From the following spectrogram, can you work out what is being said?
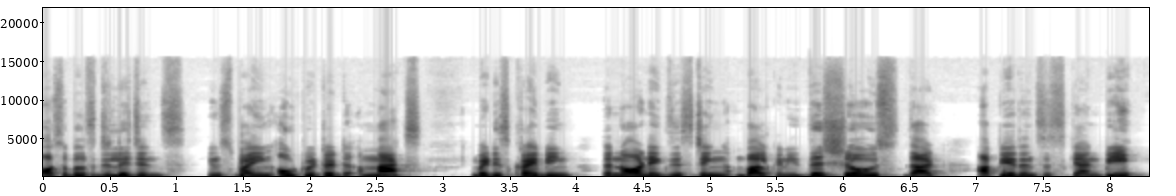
Ausable's diligence in spying outwitted Max by describing the non existing balcony. This shows that appearances can be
